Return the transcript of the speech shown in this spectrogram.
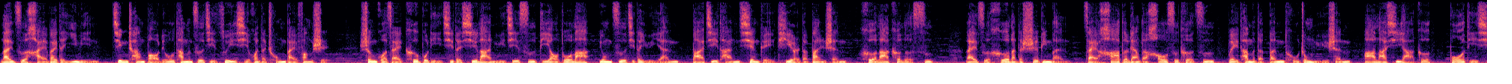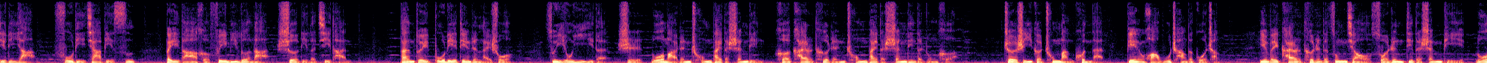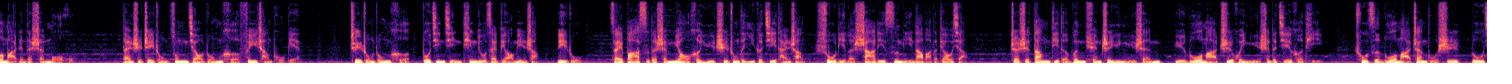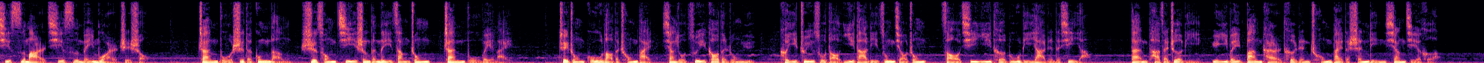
来自海外的移民经常保留他们自己最喜欢的崇拜方式。生活在科布里奇的希腊女祭司迪奥多拉用自己的语言把祭坛献给提尔的半神赫拉克勒斯。来自荷兰的士兵们在哈德良的豪斯特兹为他们的本土众女神阿拉西亚哥、波迪西利亚、弗里加比斯、贝达和菲弥勒纳设立了祭坛。但对不列颠人来说，最有意义的是罗马人崇拜的神灵和凯尔特人崇拜的神灵的融合。这是一个充满困难。变化无常的过程，因为凯尔特人的宗教所认定的神比罗马人的神模糊，但是这种宗教融合非常普遍。这种融合不仅仅停留在表面上，例如在巴斯的神庙和浴池中的一个祭坛上树立了沙利斯米纳瓦的雕像，这是当地的温泉治愈女神与罗马智慧女神的结合体，出自罗马占卜师卢奇斯马尔奇斯梅莫尔之手。占卜师的功能是从寄生的内脏中占卜未来，这种古老的崇拜享有最高的荣誉，可以追溯到意大利宗教中早期伊特鲁里亚人的信仰，但他在这里与一位半凯尔特人崇拜的神灵相结合。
